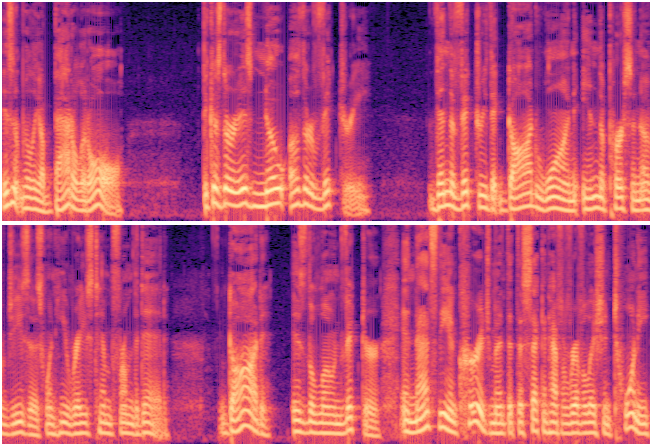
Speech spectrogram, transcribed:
isn't really a battle at all because there is no other victory than the victory that God won in the person of Jesus when he raised him from the dead. God is the lone victor. And that's the encouragement that the second half of Revelation 20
